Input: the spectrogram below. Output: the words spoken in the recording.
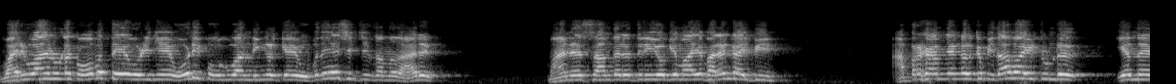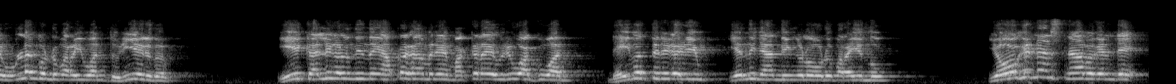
വരുവാനുള്ള കോപത്തെ ഒഴിഞ്ഞ് ഓടിപ്പോകുവാൻ നിങ്ങൾക്ക് ഉപദേശിച്ചു തന്നത് ആര്? മാനസാന്തരത്തിന് യോഗ്യമായ ഫലം കായ്പീൻ. അബ്രഹാം ഞങ്ങൾക്ക് പിതാവായിട്ടുണ്ട് എന്ന് ഉള്ളം കൊണ്ട് പറയുവാൻ തുനിയരുത്. ഈ കല്ലുകളിൽ നിന്ന് അബ്രഹാമിനെ മക്കളെ ഉരുവാക്കുവാൻ ദൈവത്തിന് കഴിയും എന്ന് ഞാൻ നിങ്ങളോട് പറയുന്നു. യോഹന സ്നാപകന്റെ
